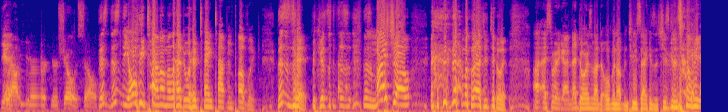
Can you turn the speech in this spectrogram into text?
Yeah. throughout your your shows. So This this is the only time I'm allowed to wear a tank top in public. This is it because this is this is my show. I'm allowed to do it. I, I swear to God, that door is about to open up in two seconds, and she's gonna tell me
